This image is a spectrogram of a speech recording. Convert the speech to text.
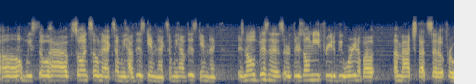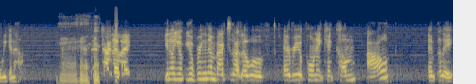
um, we still have so and so next, and we have this game next, and we have this game next. There's no business or there's no need for you to be worrying about a match that's set up for a week and a half. Mm-hmm. kind of like you know, you, you bring them back to that level of every opponent can come out and play.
